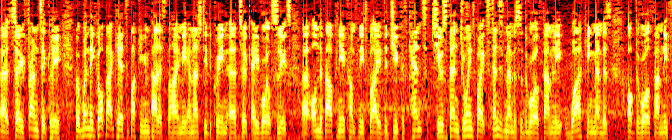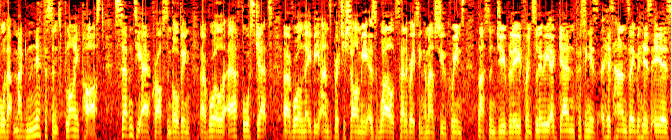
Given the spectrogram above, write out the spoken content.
uh, so frantically. But when they got back here to Buckingham Palace behind me, Her Majesty the Queen uh, took a royal salute uh, on the balcony, accompanied by the Duke of Kent. She was then joined by extended members of the royal family, working members of the royal family, for that magnificent fly past. 70 aircrafts involving uh, Royal Air Force jets, uh, Royal Navy, and British Army as well, celebrating Her Majesty the Queen's Platinum Jubilee. Prince Louis again putting his, his hands over his ears,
